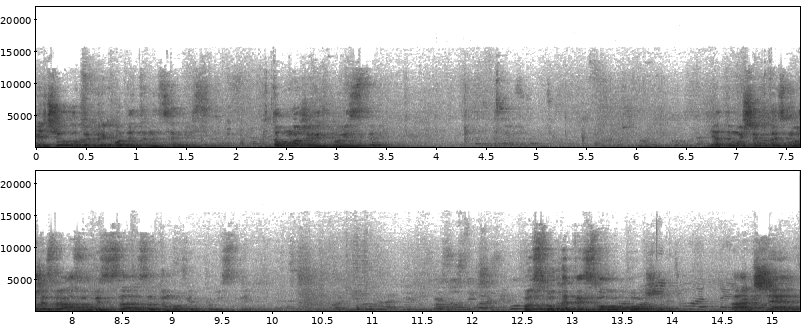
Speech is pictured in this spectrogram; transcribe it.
для чого ви приходите на це місце? Хто може відповісти? Я думаю, що хтось може зразу без за- задумок відповісти. Послухати Слово Боже. Так, ще?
